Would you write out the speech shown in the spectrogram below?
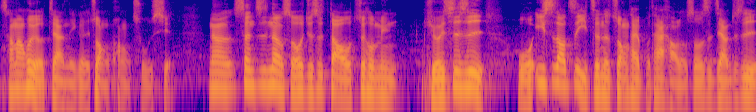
常常会有这样的一个状况出现。那甚至那个时候就是到最后面有一次是我意识到自己真的状态不太好的时候是这样，就是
